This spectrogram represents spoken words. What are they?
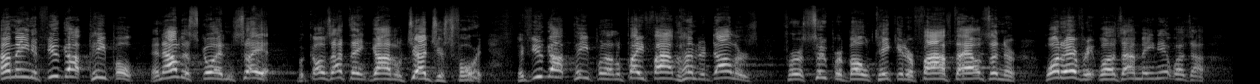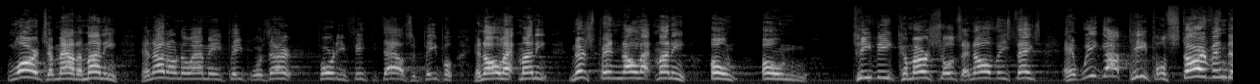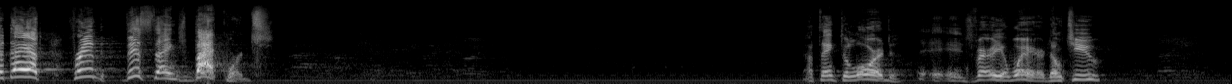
I mean, if you got people, and I'll just go ahead and say it because I think God will judge us for it. If you got people that'll pay $500 for a Super Bowl ticket or 5000 or whatever it was, I mean, it was a large amount of money, and I don't know how many people was there, 40 50,000 people, and all that money, and they're spending all that money on, on TV commercials and all these things, and we got people starving to death. Friend, this thing's backwards. I think the Lord is very aware, don't you?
